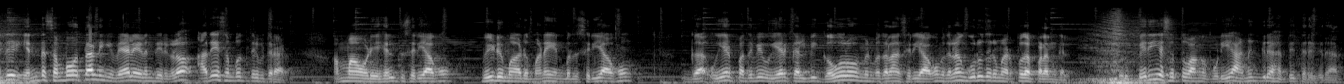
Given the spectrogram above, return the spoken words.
எது எந்த சம்பவத்தால் நீங்கள் வேலை இழந்தீர்களோ அதே சம்பவத்தை திருப்பி தரார். அம்மாவுடைய ஹெல்த் சரியாகும். வீடு மாடு மனை என்பது சரியாகும். க உயர் பதவி உயர்கல்வி கௌரவம் என்பதெல்லாம் சரியாகும். இதெல்லாம் குரு தரும் அற்புத பலன்கள். ஒரு பெரிய சொத்து வாங்கக்கூடிய அனுகிரகத்தை தருகிறார்.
